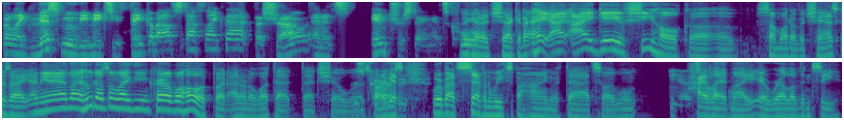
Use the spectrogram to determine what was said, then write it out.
But like this movie makes you think about stuff like that, the show, and it's interesting. It's cool. I gotta check it out. Hey, I, I gave She-Hulk uh, uh, somewhat of a chance because I I mean I like who doesn't like the Incredible Hulk, but I don't know what that that show was. It's But I guess we're about seven weeks behind with that, so I won't Yeah, highlight awful. my irrelevancy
